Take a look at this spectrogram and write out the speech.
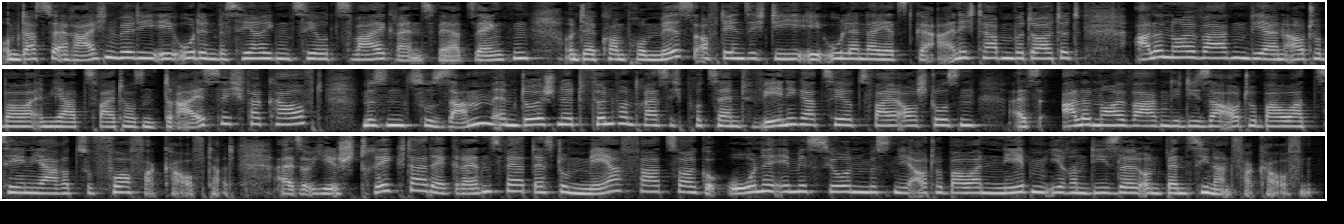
Um das zu erreichen, will die EU den bisherigen CO2-Grenzwert senken. Und der Kompromiss, auf den sich die EU-Länder jetzt geeinigt haben, bedeutet, alle Neuwagen, die ein Autobauer im Jahr 2030 verkauft, müssen zusammen im Durchschnitt 35 Prozent weniger CO2 ausstoßen als alle Neuwagen, die dieser Autobauer zehn Jahre zuvor verkauft hat. Also je strikter der Grenzwert, desto mehr Fahrzeuge ohne Emissionen Emissionen müssen die Autobauer neben ihren Diesel- und Benzinern verkaufen.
